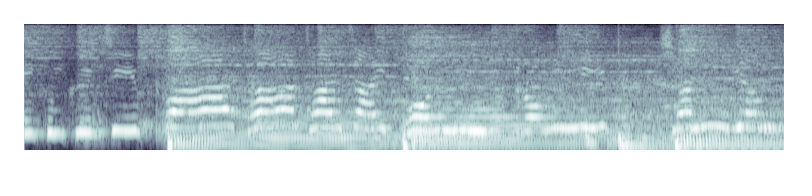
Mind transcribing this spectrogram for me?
ในค่ำคืนที่ฟ้าท้าทายใจคนตรงนี้ ฉันยัง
